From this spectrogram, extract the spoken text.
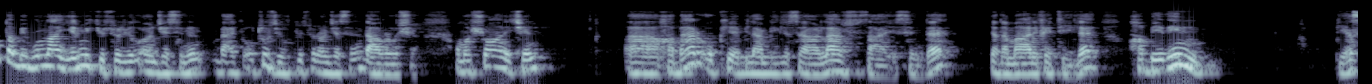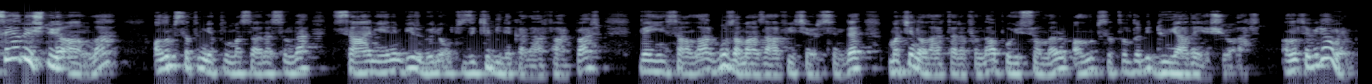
Bu tabii bundan 20 küsur yıl öncesinin, belki 30 yıl küsur öncesinin davranışı. Ama şu an için e, haber okuyabilen bilgisayarlar sayesinde ya da marifetiyle haberin piyasaya düştüğü anla alım satım yapılması arasında saniyenin 1 bölü 32 bini kadar fark var ve insanlar bu zaman zarfı içerisinde makineler tarafından pozisyonların alınıp satıldığı bir dünyada yaşıyorlar. Anlatabiliyor muyum?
